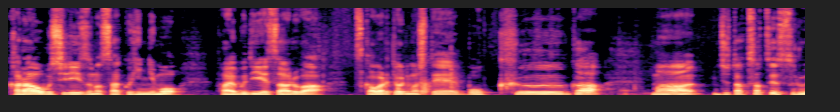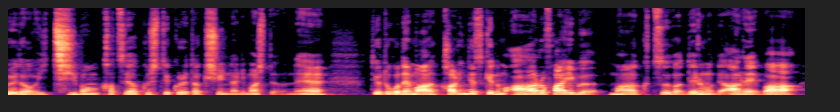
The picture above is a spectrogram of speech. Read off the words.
カラーオブシリーズの作品にも 5DSR は使われておりまして、僕が、まあ、受託撮影する上では一番活躍してくれた機種になりましたよね。っていうところで、まあ、仮にですけども R5 Mark II が出るのであれば、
